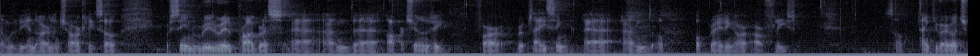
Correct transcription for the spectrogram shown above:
and will be in Ireland shortly. So we're seeing real, real progress uh, and opportunity for replacing uh, and up upgrading our, our fleet. So thank you very much.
